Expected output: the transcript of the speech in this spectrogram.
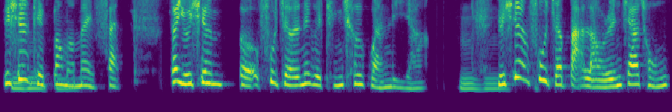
有些人可以帮忙卖饭，嗯、那有些人呃负责那个停车管理啊。嗯，有些人负责把老人家从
